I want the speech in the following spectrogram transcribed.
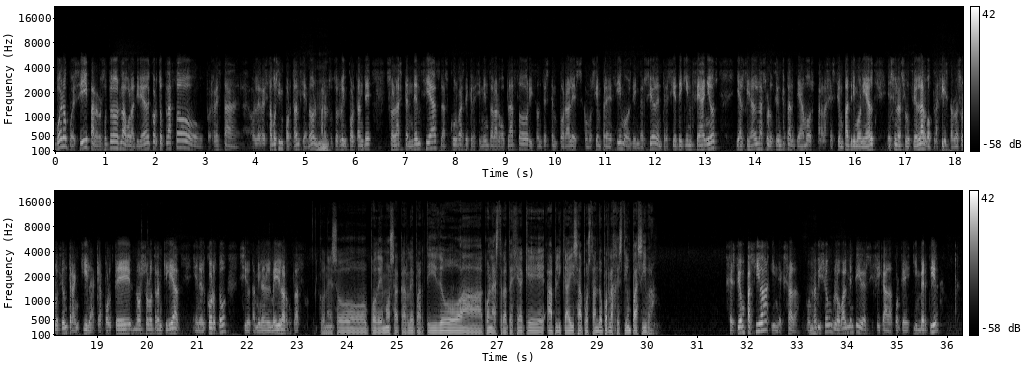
Bueno, pues sí, para nosotros la volatilidad del corto plazo pues resta o le restamos importancia, ¿no? Para nosotros lo importante son las tendencias, las curvas de crecimiento a largo plazo, horizontes temporales, como siempre decimos, de inversión entre 7 y 15 años y al final la solución que planteamos para la gestión patrimonial es una solución largo plazista, una solución tranquila que aporte no solo tranquilidad en el corto, sino también en el medio y largo plazo. Con eso podemos sacarle partido con la estrategia que aplicáis apostando por la gestión pasiva. Gestión pasiva indexada, con una mm. visión globalmente diversificada, porque invertir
